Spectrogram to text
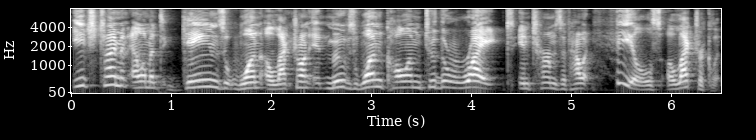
each time an element gains one electron, it moves one column to the right in terms of how it feels electrically.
